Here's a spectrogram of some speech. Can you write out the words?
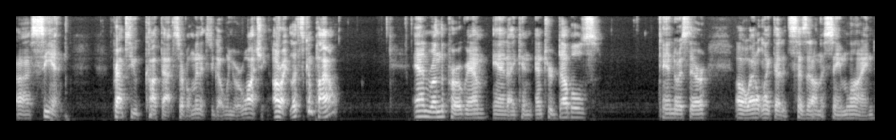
uh, cin. Perhaps you caught that several minutes ago when you were watching. All right, let's compile and run the program, and I can enter doubles. And notice there, oh, I don't like that it says that on the same line.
